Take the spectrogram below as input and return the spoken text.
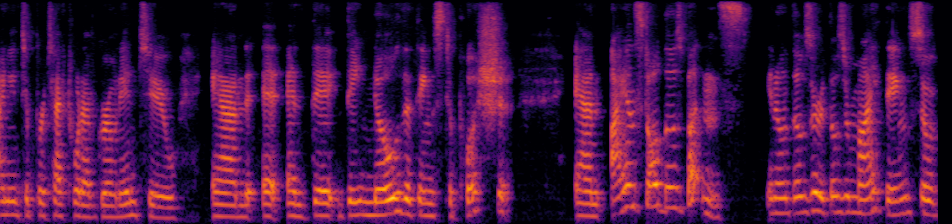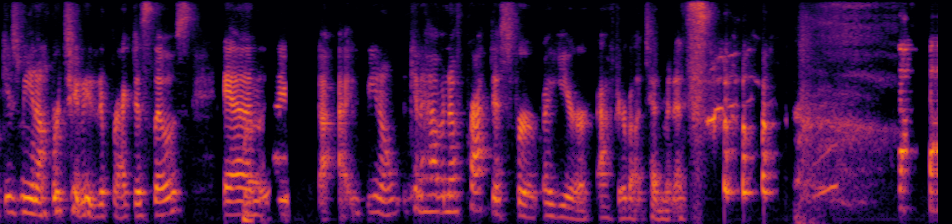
I need to protect what I've grown into and and they they know the things to push and I installed those buttons. You know, those are those are my things, so it gives me an opportunity to practice those and right. I, I you know, can have enough practice for a year after about 10 minutes.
